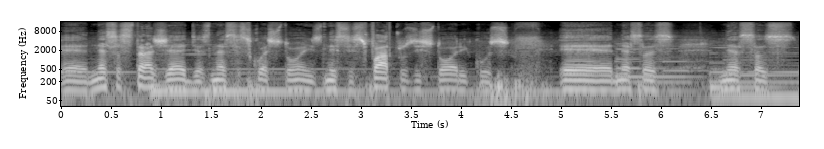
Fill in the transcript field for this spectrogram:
é, nessas tragédias, nessas questões, nesses fatos históricos, é, nessas, nessas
